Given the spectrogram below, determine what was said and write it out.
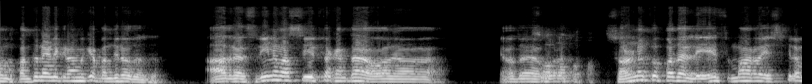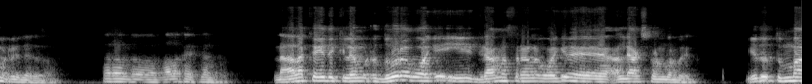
ಒಂದು ಪಂತನಹಳ್ಳಿ ಗ್ರಾಮಕ್ಕೆ ಬಂದಿರೋದು ಅದು. ಆದ್ರೆ ಶ್ರೀನಿವಾಸ್ ಇರ್ತಕ್ಕಂಥ ಯಾವ್ದ? ಸ್ವರ್ಣಕೊಪ್ಪದಲ್ಲಿ ಸುಮಾರು ಎಷ್ಟು ಕಿಲೋಮೀಟರ್ ಇದೆ ಅದು? ನಾಲ್ಕೈದು ಕಿಲೋಮೀಟರ್ ದೂರ ಹೋಗಿ ಈ ಗ್ರಾಮಸ್ಥರೆಲ್ಲ ಹೋಗಿ ಅಲ್ಲಿ ಹಾಕ್ಸ್ಕೊಂಡ್ ಬರ್ಬೇಕು. ಇದು ತುಂಬಾ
